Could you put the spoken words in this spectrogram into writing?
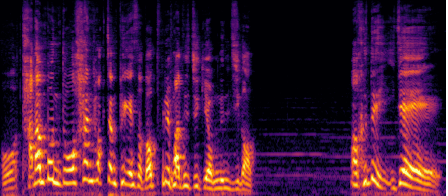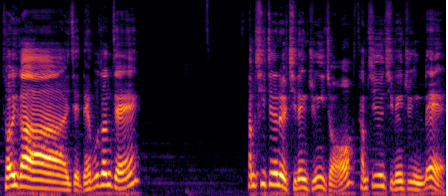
어, 단 한 번도 한 확장팩에서 너프를 받은 적이 없는 직업. 아, 근데 이제 저희가 이제 내부 전쟁 3시즌을 진행 중이죠. 3시즌 진행 중인데,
